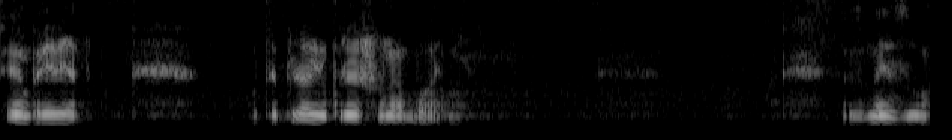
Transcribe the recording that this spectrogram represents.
Всем привет! Утепляю кришу на бані. Знизу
